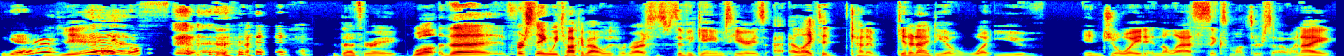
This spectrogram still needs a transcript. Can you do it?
yeah. Yes. That's great. Well, the first thing we talk about with regards to specific games here is I, I, like to kind of get an idea of what you've enjoyed in the last six months or so. And I,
